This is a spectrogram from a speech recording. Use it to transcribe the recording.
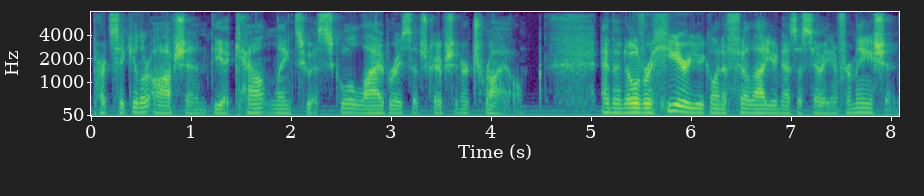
particular option, the account linked to a school library subscription or trial. And then over here, you're going to fill out your necessary information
